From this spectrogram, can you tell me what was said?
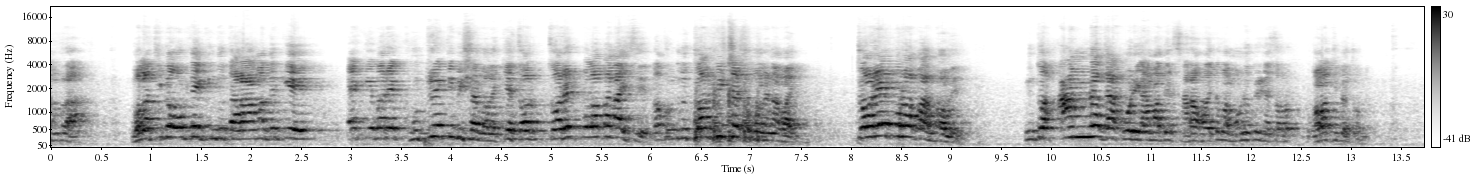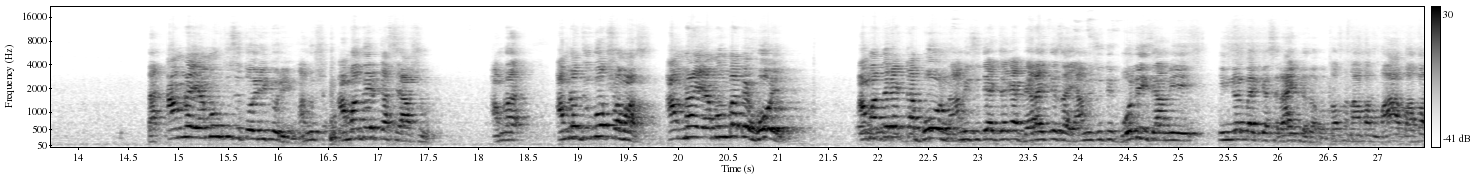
আমরা গলাচিপা উঠতে কিন্তু তারা আমাদেরকে একেবারে ক্ষুদ্র একটি বিষয় বলে। কে চর, চরের পোলাপান আইছে, তখন কিন্তু চর বিশ্বাস বলে না ভাই। চরের পোলাপান বলে কিন্তু আমরা যা করি, আমাদের সারা হয়তো বা মনে করি না চর গলাচিপা চলে। তা আমরা এমন কিছু তৈরি করি, মানুষ আমাদের কাছে আসুক। আমরা আমরা যুবক সমাজ, আমরা এমন ভাবে হই। আমাদের একটা বোন, আমি যদি এক জায়গায় বেড়াইতে যাই, আমি যদি বলি যে আমি ইন্ডিয়ান বাইক কাছে রাইতে যাব, তখন আমার মা, বাবা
